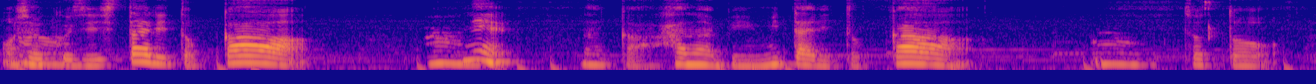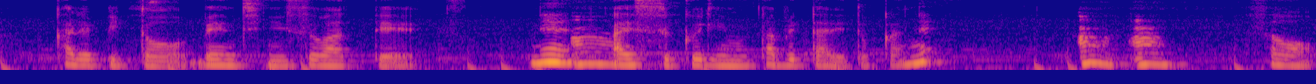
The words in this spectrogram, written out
お食事したりとか、うん、ねなんか花火見たりとかうん、ちょっとカレピとベンチに座ってね、うん。アイスクリーム食べたりとかね。うん、うん、そう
